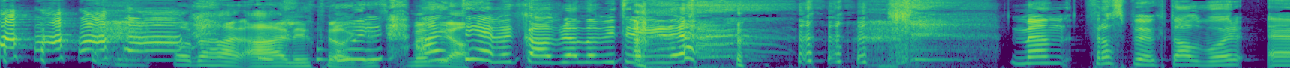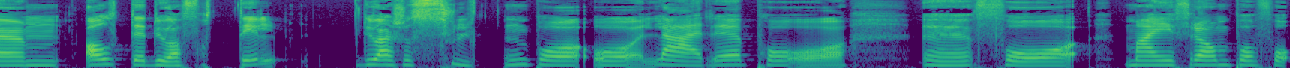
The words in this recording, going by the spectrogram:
Og det her er litt tragisk. Men er ja. TV-kameraet når vi trenger det? Men fra spøk til alvor. um, alt det du har fått til Du er så sulten på å lære, på å uh, få meg fram, på å få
